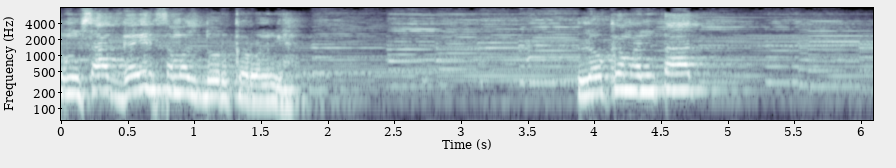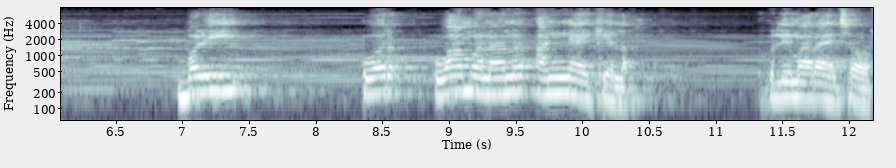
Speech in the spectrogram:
तुमचा गैरसमज दूर करून घ्या. लोक म्हणतात बळीवर वामनानं अन्याय केला. फुली मारा याच्यावर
